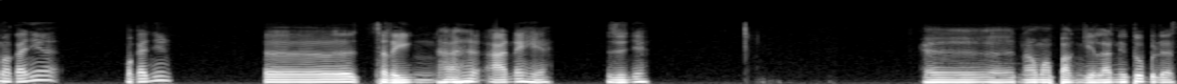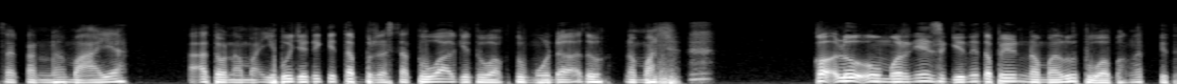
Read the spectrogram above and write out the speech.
makanya makanya eh sering aneh ya. Maksudnya eh nama panggilan itu berdasarkan nama ayah atau nama ibu. Jadi kita berasa tua gitu waktu muda tuh namanya. Kok lu umurnya segini tapi nama lu tua banget gitu.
